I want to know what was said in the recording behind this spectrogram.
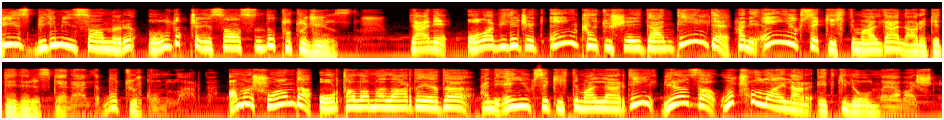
Biz bilim insanları oldukça esasında tutucuyuzdur. Yani olabilecek en kötü şeyden değil de hani en yüksek ihtimalden hareket ederiz genelde bu tür konularda. Ama şu anda ortalamalarda ya da hani en yüksek ihtimaller değil biraz daha uç olaylar etkili olmaya başlıyor.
